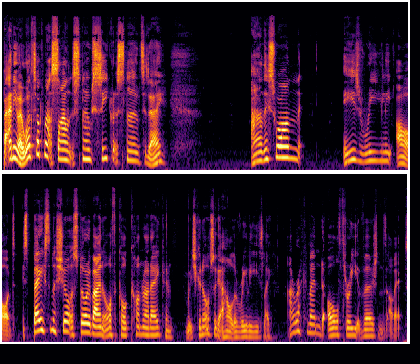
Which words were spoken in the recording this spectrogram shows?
But anyway, we're talking about Silent Snow, Secret Snow today. And this one is really odd. It's based on a short story by an author called Conrad Aiken, which you can also get a hold of really easily. I recommend all three versions of it.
